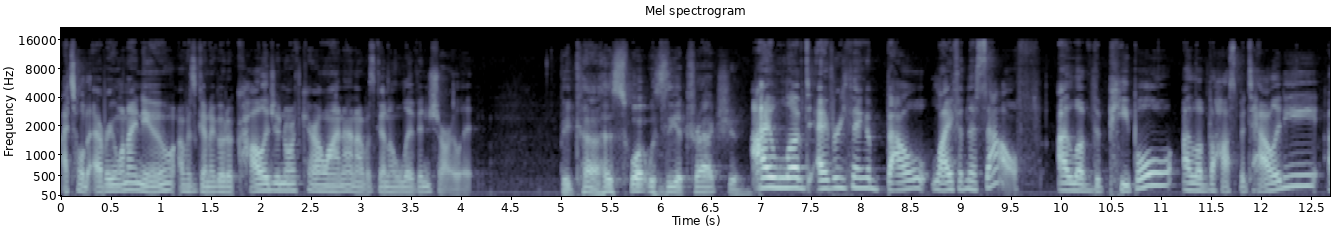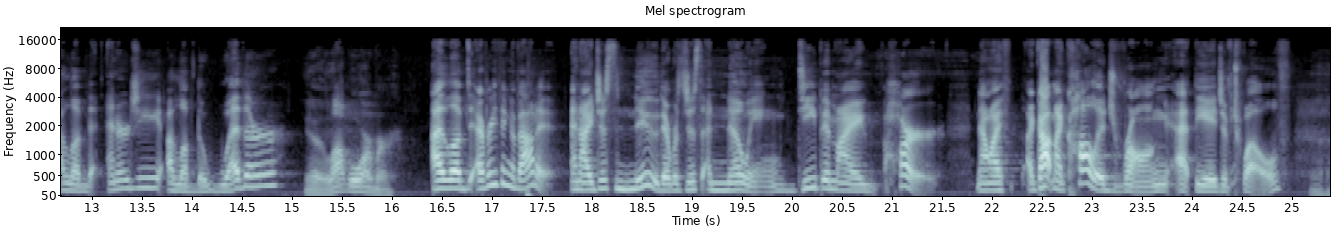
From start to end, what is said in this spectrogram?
I told everyone I knew I was going to go to college in North Carolina and I was going to live in Charlotte. Because what was the attraction? I loved everything about life in the South. I loved the people. I loved the hospitality. I loved the energy. I loved the weather. Yeah, a lot warmer. I loved everything about it. And I just knew there was just a knowing deep in my heart. Now, I, I got my college wrong at the age of 12, uh-huh.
